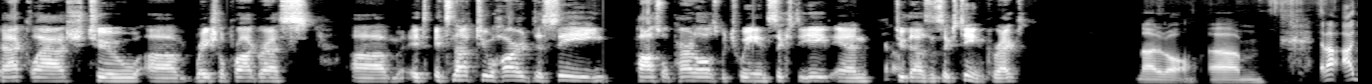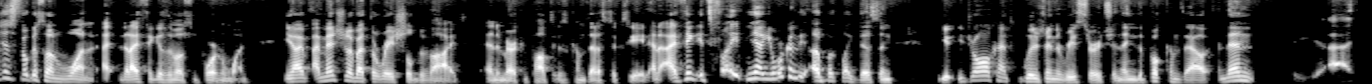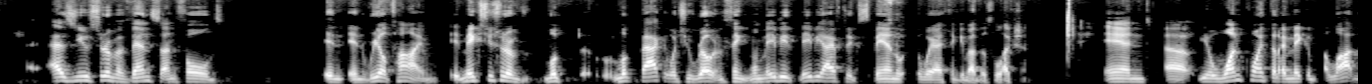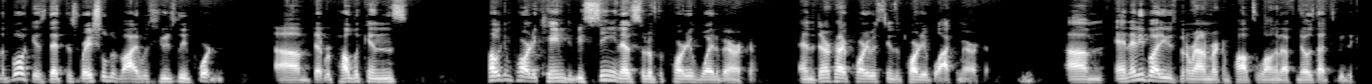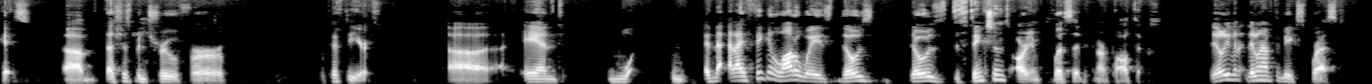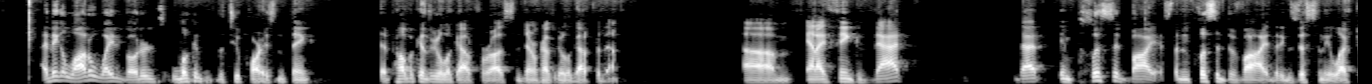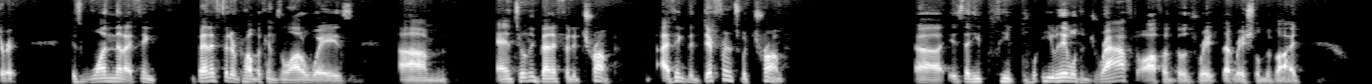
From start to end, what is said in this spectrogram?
backlash to um, racial progress. Um, it, it's not too hard to see possible parallels between 68 and no. 2016, correct? Not at all. Um, and I, I, just focus on one uh, that I think is the most important one. You know, I, I mentioned about the racial divide in American politics that comes out of 68. And I think it's funny, you know, you work on a book like this and you, you draw all kinds of conclusions in the research, and then the book comes out. And then uh, as you sort of events unfold in, in real time, it makes you sort of look look back at what you wrote and think, well, maybe maybe I have to expand the way I think about this election. And uh, you know, one point that I make a, lot in the book is that this racial divide was hugely important. Um, that Republicans, Republican Party came to be seen as sort of the party of white America, and the Democratic Party was seen as the party of Black America. Um, and anybody who's been around American politics long enough knows that to be the case. Um, that's just been true for for 50 years. uh, and and and I think in a lot of ways those those distinctions are implicit in our politics. They don't even they don't have to be expressed. I think a lot of white voters look at the two parties and think that Republicans are going to look out for us and Democrats are going to look out for them. Um, and I think that that implicit bias, that implicit divide that exists in the electorate, is one that I think benefited Republicans in a lot of ways, um, and certainly benefited Trump. I think the difference with Trump uh, is that he, he he was able to draft off of those ra- that racial divide,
